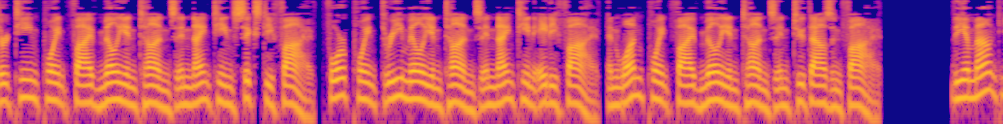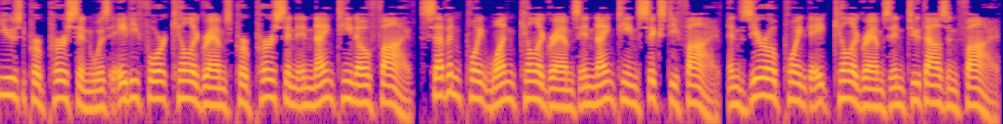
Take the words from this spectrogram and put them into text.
13.5 million tons in 1965, 4.3 million tons in 1985, and 1.5 million tons in 2005. The amount used per person was 84 kg per person in 1905, 7.1 kg in 1965, and 0.8 kg in 2005.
